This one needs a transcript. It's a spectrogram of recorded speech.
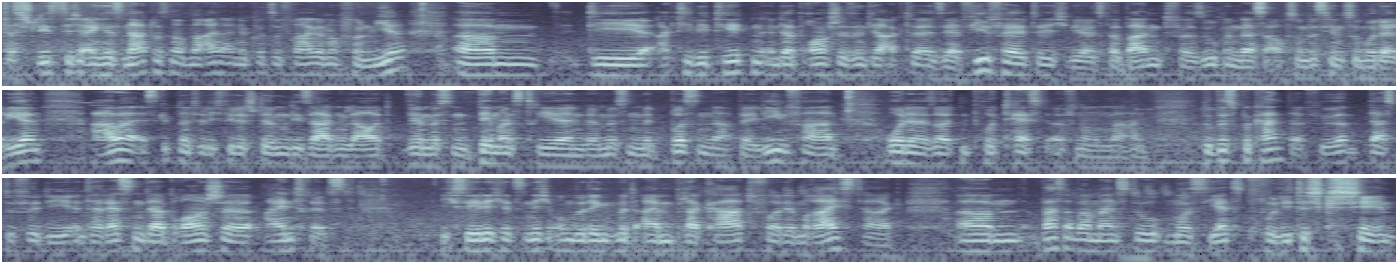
Das schließt sich eigentlich jetzt nahtlos nochmal an. Eine kurze Frage noch von mir. Ähm, die Aktivitäten in der Branche sind ja aktuell sehr vielfältig. Wir als Verband versuchen das auch so ein bisschen zu moderieren. Aber es gibt natürlich viele Stimmen, die sagen laut, wir müssen demonstrieren, wir müssen mit Bussen nach Berlin fahren oder sollten Protestöffnungen machen. Du bist bekannt dafür, dass du für die Interessen der Branche eintrittst. Ich sehe dich jetzt nicht unbedingt mit einem Plakat vor dem Reichstag. Ähm, was aber meinst du, muss jetzt politisch geschehen,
